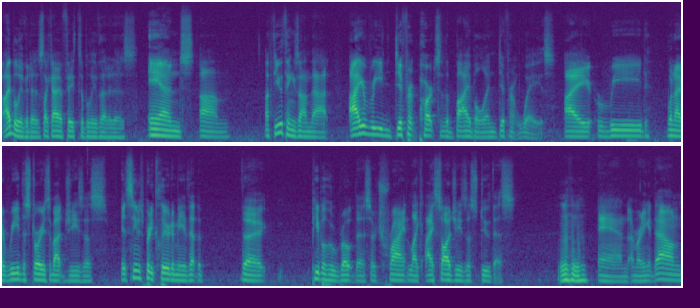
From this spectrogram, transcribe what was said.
I believe it is. Like, I have faith to believe that it is. And um, a few things on that. I read different parts of the Bible in different ways. I read, when I read the stories about Jesus, it seems pretty clear to me that the, the people who wrote this are trying, like, I saw Jesus do this Mm-hmm. and I'm writing it down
